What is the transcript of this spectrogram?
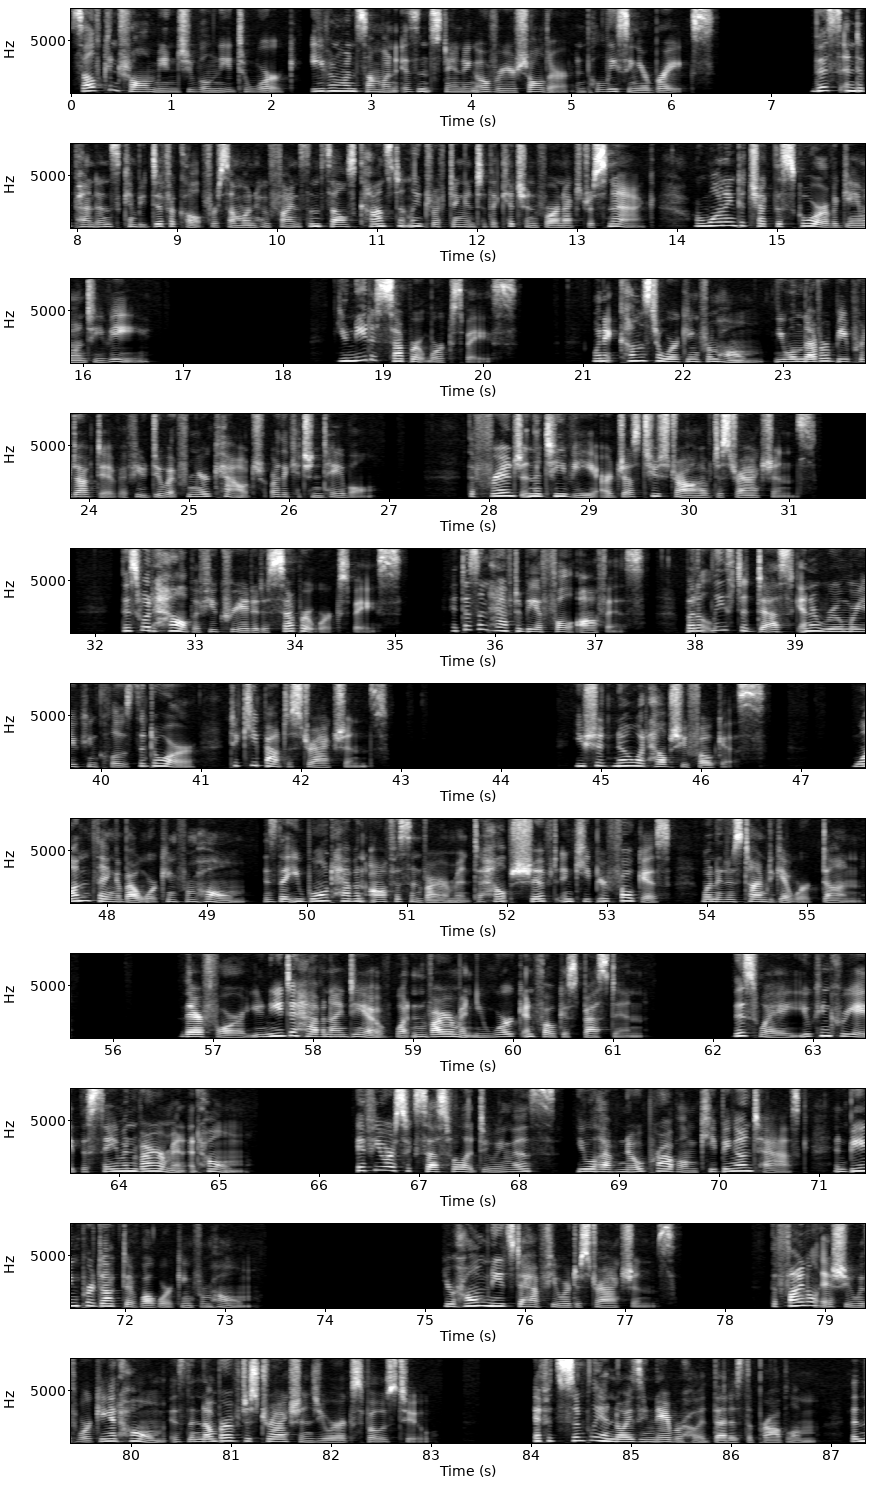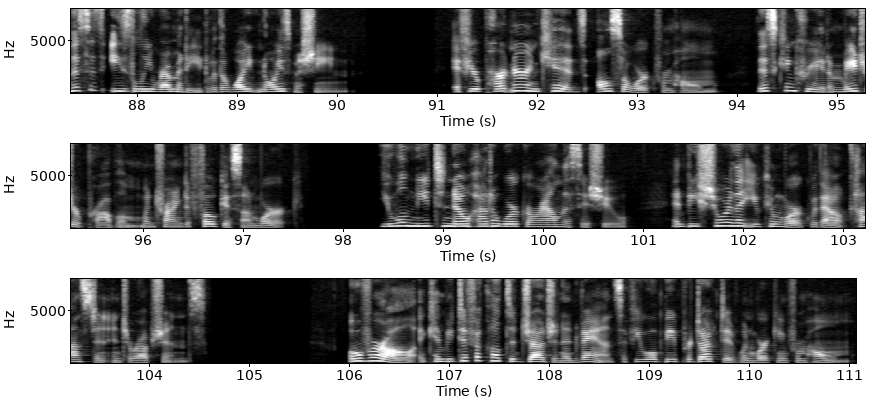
Self control means you will need to work even when someone isn't standing over your shoulder and policing your breaks. This independence can be difficult for someone who finds themselves constantly drifting into the kitchen for an extra snack or wanting to check the score of a game on TV. You need a separate workspace. When it comes to working from home, you will never be productive if you do it from your couch or the kitchen table. The fridge and the TV are just too strong of distractions. This would help if you created a separate workspace. It doesn't have to be a full office, but at least a desk and a room where you can close the door to keep out distractions. You should know what helps you focus. One thing about working from home is that you won't have an office environment to help shift and keep your focus when it is time to get work done. Therefore, you need to have an idea of what environment you work and focus best in. This way, you can create the same environment at home. If you are successful at doing this, you will have no problem keeping on task and being productive while working from home. Your home needs to have fewer distractions. The final issue with working at home is the number of distractions you are exposed to. If it's simply a noisy neighborhood that is the problem, then this is easily remedied with a white noise machine. If your partner and kids also work from home, this can create a major problem when trying to focus on work. You will need to know how to work around this issue and be sure that you can work without constant interruptions. Overall, it can be difficult to judge in advance if you will be productive when working from home.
